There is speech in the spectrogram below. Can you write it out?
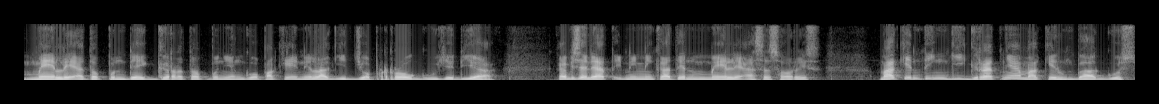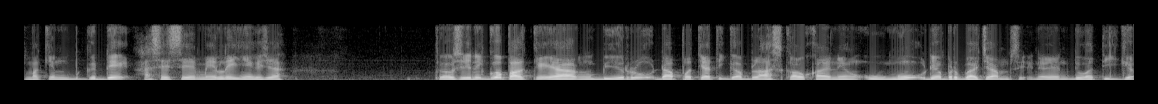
melee ataupun dagger ataupun yang gue pakai ini lagi job rogu jadi ya. Kalian bisa lihat ini ningkatin melee aksesoris. Makin tinggi grade-nya makin bagus, makin gede ACC melee-nya guys ya. Kalau sini gue pakai yang biru dapatnya 13, kalau kalian yang ungu dia berbajam sih. Ini yang 23.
